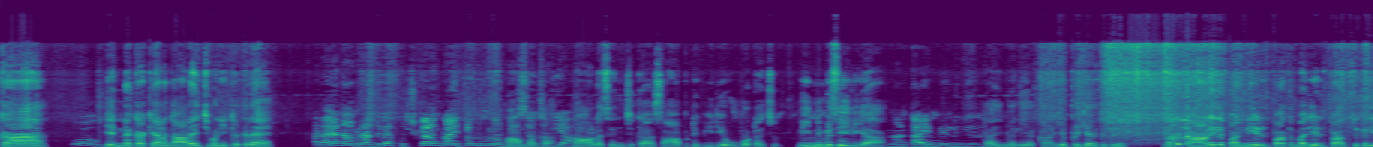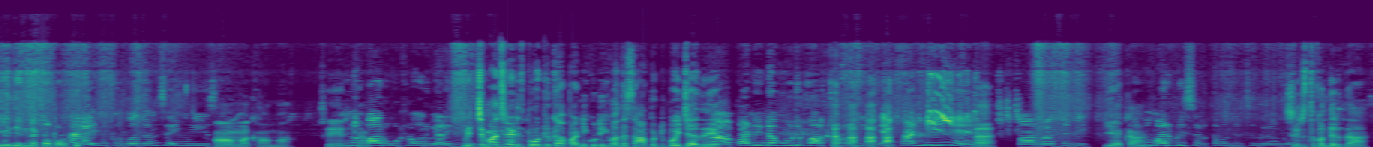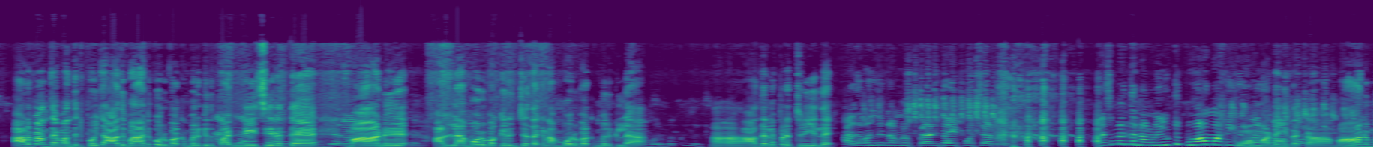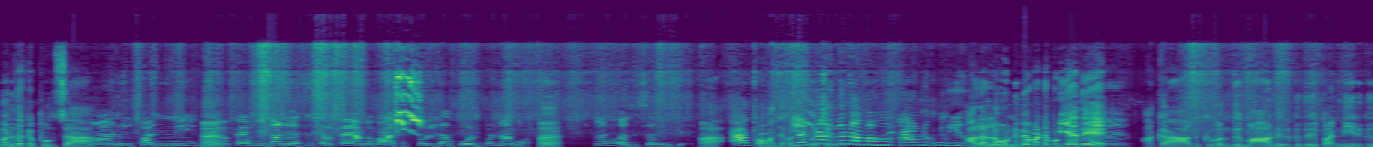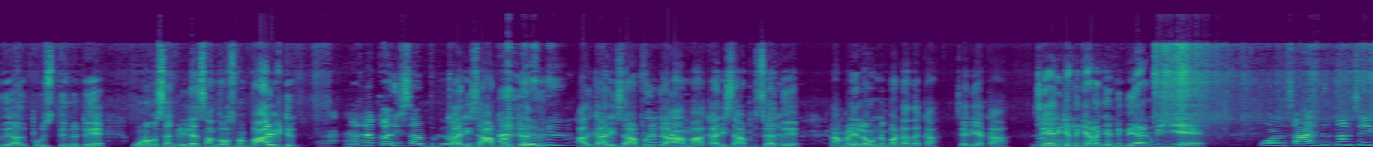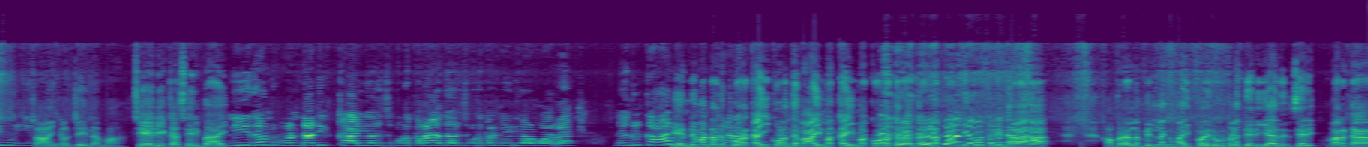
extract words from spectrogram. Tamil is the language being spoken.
அக்கா என்னக்கா கிழங்கு ஆராய்ச்சி பண்ணிட்டு இருக்கிற ஆமாக்கா. நாளை செஞ்சுக்கா சாப்பிட்டு வீடியோவும் போட்டாச்சு. நீ இன்னுமே செய்யலையா? டைம் இல்லையே. டைம் இல்லையாக்கா. எப்படிக்கா இருக்குது? அக்கா காலையில பண்ணி எடுத்து பார்த்த மாதிரி எடுத்து பார்த்துட்டு இருக்கிறீ இது என்னக்கா முடியும் ஆமாக்கா ஆமா. இன்னும் பாரு ஒரு மிச்சமாச்சுன்னு எடுத்து போட்டிருக்கா? பண்ணி குட்டிக்கு வந்தா சாப்பிட்டு போயிடுச்சு அது. பண்ணி நம்ம வீட்டுக்கு வர சொல்றது. ஏ பண்ணி. வர்றது ஏக்கா. இன்னும் மறுபடியும் சிறுத்தை வந்துருச்சுங்கிறாங்க. சிறுத்தை வந்துருதான் ஆட வந்த வந்துட்டு போச்சு. அது மாட்டுக்கு ஒரு பக்கம் இருக்குது. பன்னி சிறுத்தை மானு எல்லாமே ஒரு பக்கம் இருந்துச்சு. அதுக்கு நம்ம ஒரு பக்கம் இருக்குல்ல? அதெல்லாம் பிரச்சனை இல்லை. அது வந்து நம்மளுக்கு ஃப்ரெண்ட் ஆகி போச்சு போக போக மாட்டேங்குது மாட்டேங்குதாக்கா. மானு மருதாக்கா புதுசா? மானு பண்ணி சிரத்தை முந்தா நேத்து சிரத்தை அங்க பார்த்துட்டு சொல்லி தான் போன் பண்ணாங்க. ஆ, நானும் வந்துச்சு அதுன்ட்டு. ஆ, அப்ப வந்த வந்து போச்சு. அது. அதான் நம்ம காவலுக்கு முடியாது. அதெல்லாம் ஒண்ணுமே பண்ண முடியாது. அக்கா அதுக்கு வந்து மான் இருக்குது பன்னி இருக்குது அது புடிச்சு தின்னுட்டு உணவு சங்கிலியில சந்தோஷமா வாழ்ட்டு நல்லா கறி சாப்பிட்டுக்கிறோம். கறி சாப்பிட்டுட்டு அது. அது கறி சாப்பிட்டுட்டு ஆமா கறி சாப்பிட்டுச்சு அது. நம்மளையெல்லாம் ஒண்ணும் பண்ணாதக்கா. சரியாக்கா சரிக்கா அந்த கிழங்கு இன்னும் சாயந்தரம் தான் செய்ய முடியும் சாயங்காலம் செய்யலாமா? சரி அக்கா சரி பாய் நீ தான் பொண்டாட்டி காய் அரிஞ்சு கொடுக்குற அது அரிஞ்சு கொடுக்குற வீடியோவில் வர்ற. என்ன பண்றது? பூரா கை குழந்தை வாய்மா கைமா கொடுக்குறாங்க. எல்லாம் பண்ணி கொடுக்கலினா அப்புறம் எல்லாம் வில்லங்கமாயி போயிடும் உனக்கெல்லாம் தெரியாது. சரி வரட்டா.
